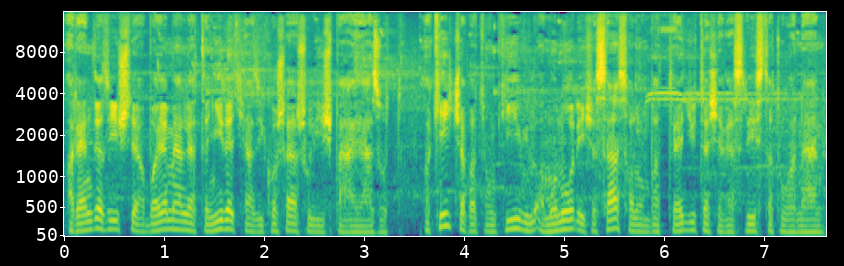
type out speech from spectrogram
A rendezésre a Baja mellett a Nyíregyházi kosársuli is pályázott. A két csapaton kívül a Monor és a Százhalombatta együttese vesz részt a tornán.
